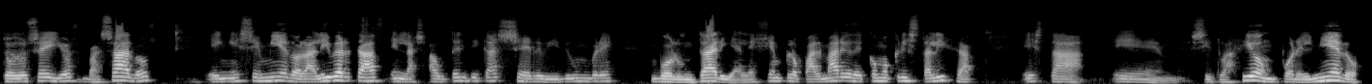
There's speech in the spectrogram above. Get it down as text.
todos ellos basados en ese miedo a la libertad, en las auténticas servidumbre voluntaria. El ejemplo palmario de cómo cristaliza esta eh, situación por el miedo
